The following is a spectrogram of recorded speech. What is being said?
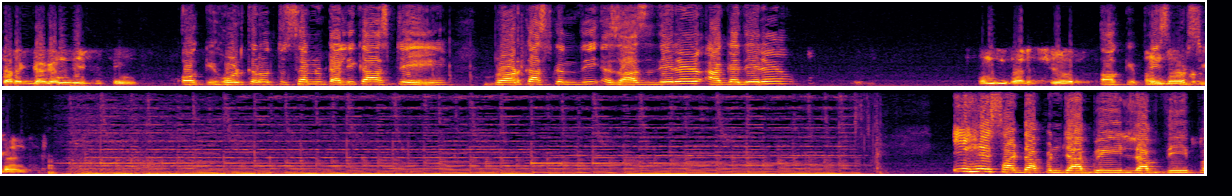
sir Gagandeep Singh. Okay hold ਕਰੋ। ਤੁਸੀਂ ਸਾਨੂੰ ਟੈਲੀਕਾਸਟ ਤੇ ਬ੍ਰਾਡਕਾਸਟ ਕਰਨ ਦੀ ਇਜਾਜ਼ਤ ਦੇ ਰਹੇ ਹੋ ਆਗੇ ਦੇ ਰਹੇ ਹੋ? ਹਾਂਜੀ sir sure okay please proceed ਇਹ ਸਾਡਾ ਪੰਜਾਬੀ ਲਵਦੀਪ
